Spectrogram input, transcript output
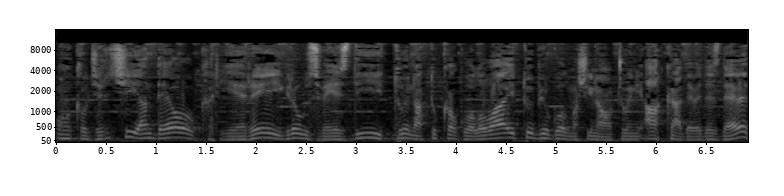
on kao Đerić je jedan deo karijere igra u Zvezdi i tu je natukao golova i tu je bio gol mašina on čuveni AK-99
